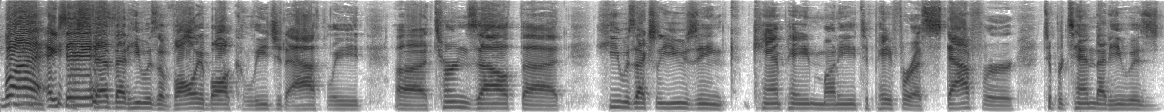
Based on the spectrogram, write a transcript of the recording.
What? He, Are you serious? He said that he was a volleyball collegiate athlete. Uh, turns out that he was actually using campaign money to pay for a staffer to pretend that he was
